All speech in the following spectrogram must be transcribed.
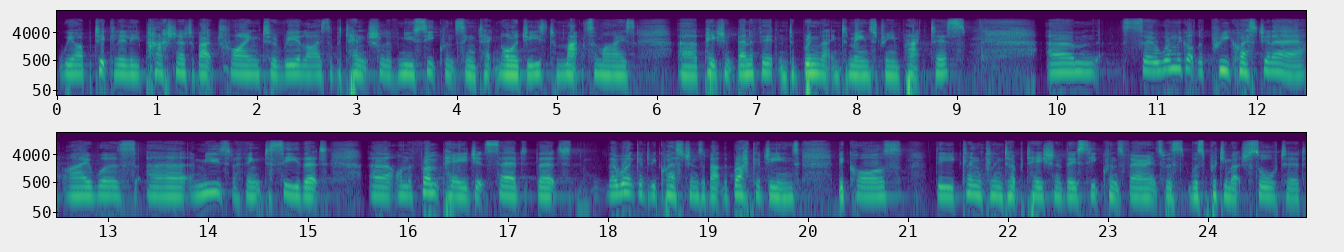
we are particularly passionate about trying to realize the potential of new sequencing technologies to maximize uh, patient benefit and to bring that into mainstream practice. Um, so when we got the pre-questionnaire, I was uh, amused, I think, to see that uh, on the front page it said that there weren't going to be questions about the BRCA genes because the clinical interpretation of those sequence variants was, was pretty much sorted.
